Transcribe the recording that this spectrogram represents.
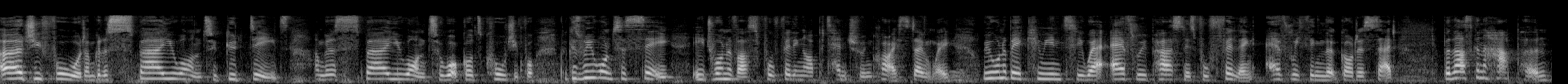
urge you forward. I'm going to spur you on to good deeds. I'm going to spur you on to what God's called you for, because we want to see each one of us fulfilling our potential in Christ, don't we? We want to be a community where every person is fulfilling everything that God has said, but that's going to happen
